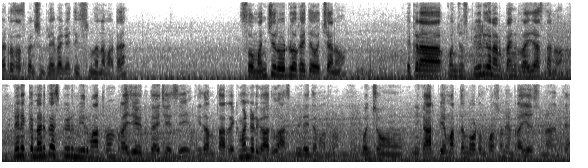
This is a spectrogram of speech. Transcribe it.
బెటర్ సస్పెన్షన్ ప్లేబ్యాక్ అయితే ఇస్తుందన్నమాట. సో మంచి రోడ్లోకి అయితే వచ్చాను. ఇక్కడ కొంచెం స్పీడ్గా నడపడానికి ట్రై చేస్తాను. నేను ఇక్కడ నడిపే స్పీడ్ మీరు మాత్రం ట్రై చేయొద్దు దయచేసి. ఇదంతా రికమెండెడ్ కాదు ఆ స్పీడ్ అయితే మాత్రం. కొంచెం మీకు ఆర్పిఎం అర్థం కావడం కోసం నేను ట్రై చేస్తున్నాను అంతే.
